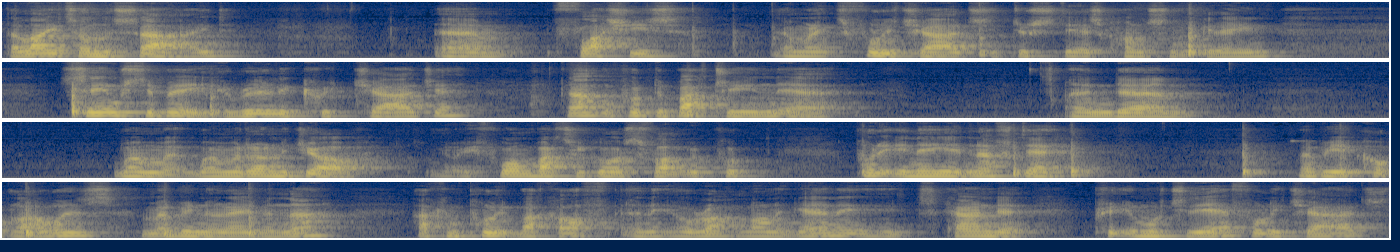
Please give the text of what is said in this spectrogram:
the light on the side um, flashes and when it's fully charged it just stays constant green. Seems to be a really quick charger. I can put the battery in there and um, when, we, when we're on a job if one battery goes flat we put put it in here and after maybe a couple hours maybe not even that I can pull it back off and it'll rattle on again. It's kind of pretty much there fully charged.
